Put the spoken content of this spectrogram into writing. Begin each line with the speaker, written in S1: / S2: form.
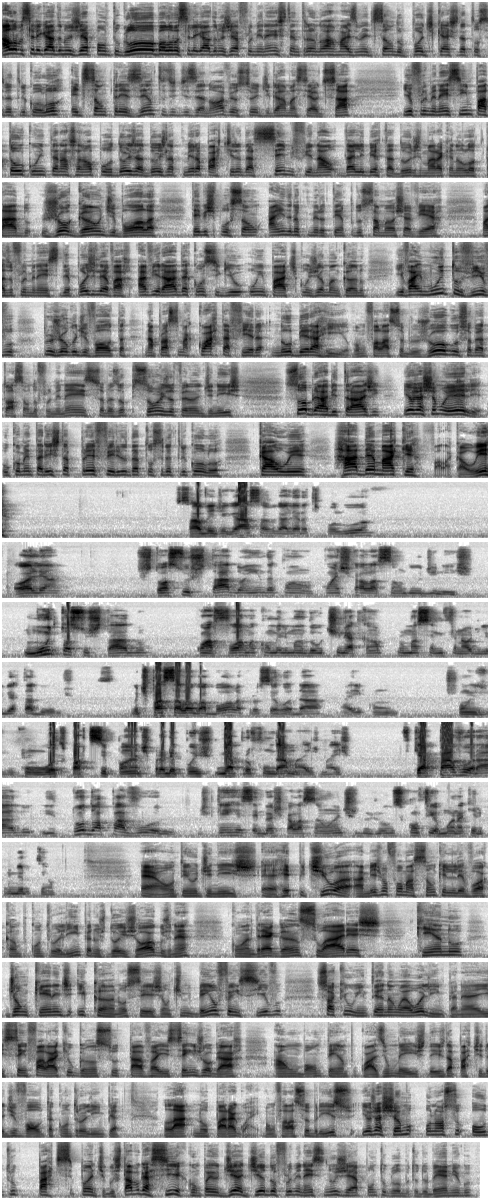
S1: Alô, você ligado no GE. Globo, alô, você ligado no GE Fluminense, tá entrando no ar mais uma edição do podcast da torcida tricolor, edição 319. Eu sou Edgar Maciel de Sá. E o Fluminense empatou com o Internacional por 2 a 2 na primeira partida da semifinal da Libertadores, Maracanã lotado, jogão de bola. Teve expulsão ainda no primeiro tempo do Samuel Xavier mas o Fluminense, depois de levar a virada, conseguiu o um empate com o Giamancano e vai muito vivo para o jogo de volta na próxima quarta-feira no Beira Rio. Vamos falar sobre o jogo, sobre a atuação do Fluminense, sobre as opções do Fernando Diniz, sobre a arbitragem e eu já chamo ele, o comentarista preferido da torcida tricolor, Cauê Rademacher. Fala, Cauê.
S2: Salve Edgar, salve galera tricolor. Olha, estou assustado ainda com, com a escalação do Diniz muito assustado com a forma como ele mandou o time a campo para uma semifinal de Libertadores. Vou te passar logo a bola para você rodar aí com, com, com outro participante para depois me aprofundar mais. Mas fiquei apavorado e todo o apavoro de quem recebeu a escalação antes do jogo se confirmou naquele primeiro tempo.
S1: É, ontem o Diniz é, repetiu a, a, mesma formação que ele levou a campo contra o Olímpia nos dois jogos, né? Com André Ganso, Arias, Keno, John Kennedy e Cano, ou seja, um time bem ofensivo, só que o Inter não é o Olímpia, né? E sem falar que o Ganso estava aí sem jogar há um bom tempo, quase um mês, desde a partida de volta contra o Olímpia lá no Paraguai. Vamos falar sobre isso e eu já chamo o nosso outro participante, Gustavo Garcia, que acompanha o dia a dia do Fluminense no GE. Globo. Tudo bem, amigo?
